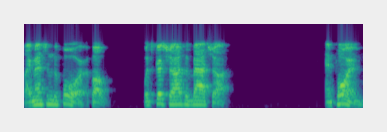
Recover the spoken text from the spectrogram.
Like I mentioned before about what's good shots and bad shot. Important.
